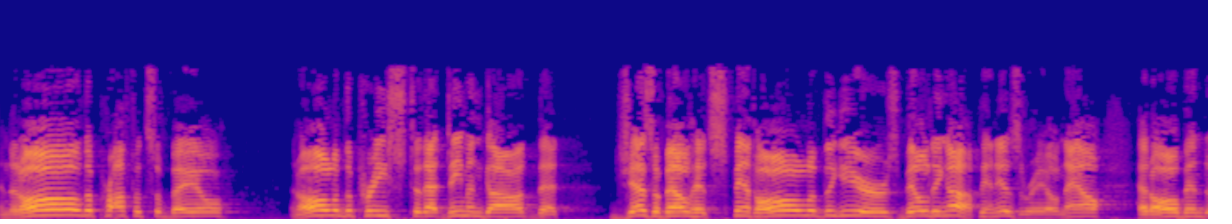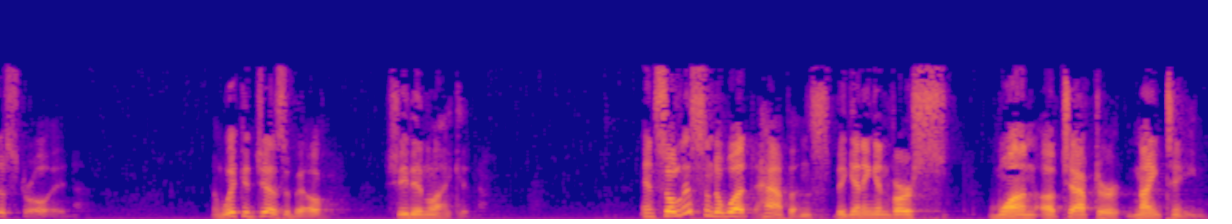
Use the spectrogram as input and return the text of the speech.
And that all the prophets of Baal and all of the priests to that demon god that Jezebel had spent all of the years building up in Israel now had all been destroyed. And wicked Jezebel, she didn't like it. And so listen to what happens beginning in verse 1 of chapter 19.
